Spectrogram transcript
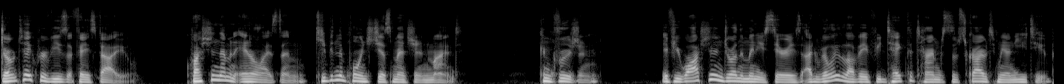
Don't take reviews at face value. Question them and analyze them, keeping the points just mentioned in mind. Conclusion if you watch and enjoy the mini-series, I'd really love it if you'd take the time to subscribe to me on YouTube,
